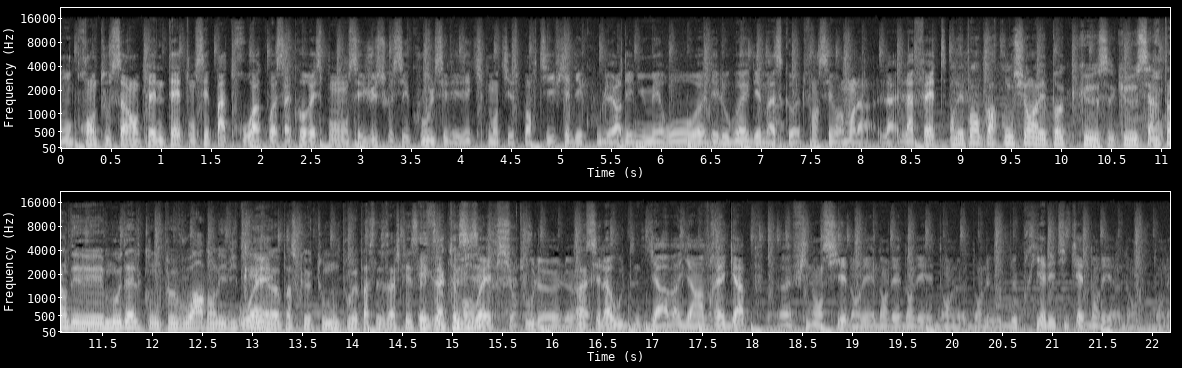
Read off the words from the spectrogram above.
On prend tout ça en pleine tête, on sait pas trop à quoi ça correspond, on sait juste que c'est cool, c'est des équipementiers sportifs, il y a des couleurs, des numéros, euh, des logos avec des mascottes, enfin c'est vraiment la, la, la fête. On n'est pas encore conscient à l'époque que, c'est- que certains des modèles qu'on peut voir dans les vitrines, Ouais. euh, parce que tout le monde pouvait pas se les acheter, le Exactement, ouais, et puis surtout le, le- Ouais. c'est là où il y a, il y a un vrai gap euh, financier dans les dans les dans les dans le dans le, le prix à l'étiquette dans les dans, dans les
